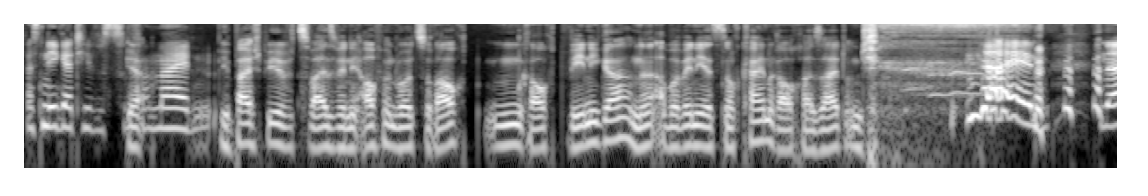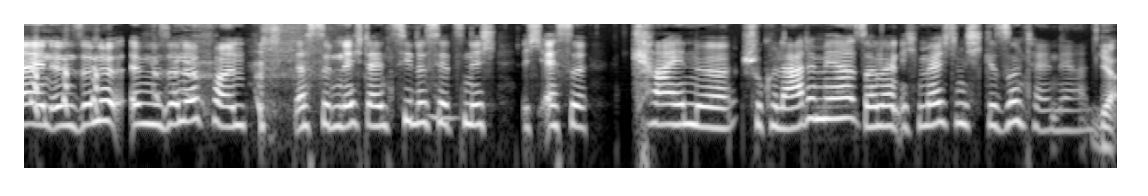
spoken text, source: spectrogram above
was Negatives zu Ja. vermeiden. Wie beispielsweise, wenn ihr aufhören wollt zu rauchen, raucht weniger, ne? aber wenn ihr jetzt noch kein Raucher seid und Nein, nein, im Sinne, im Sinne von, dass du nicht, dein Ziel ist jetzt nicht, ich esse keine Schokolade mehr, sondern ich möchte mich gesund ernähren. ja,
